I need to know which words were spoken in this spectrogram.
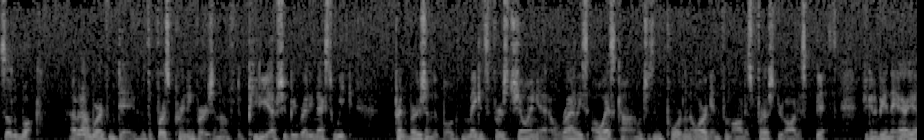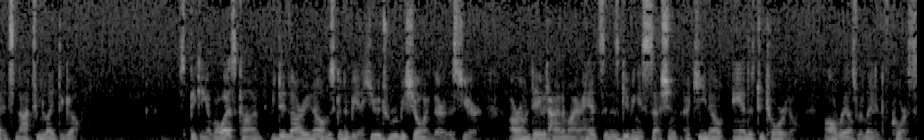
So the book. I have it on word from Dave that the first printing version of the PDF should be ready next week print version of the book will make its first showing at O'Reilly's OSCon, which is in Portland, Oregon from August 1st through August 5th. If you're going to be in the area, it's not too late to go. Speaking of OSCon, if you didn't already know, there's going to be a huge Ruby showing there this year. Our own David Heinemeier Hansson is giving a session, a keynote, and a tutorial. All Rails related, of course.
